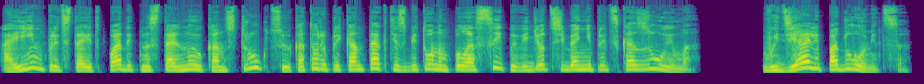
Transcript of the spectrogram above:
а им предстоит падать на стальную конструкцию, которая при контакте с бетоном полосы поведет себя непредсказуемо. В идеале подломится,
